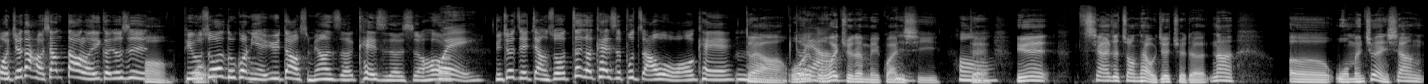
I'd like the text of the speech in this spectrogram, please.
我觉得好像到了一个就是，哦，比如说，如果你也遇到什么样子的 case 的时候，会，你就直接讲说这个 case 不找我，我 OK。对啊，我我会觉得没关系，对，因为现在这状态，我就觉得那呃，我们就很像。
